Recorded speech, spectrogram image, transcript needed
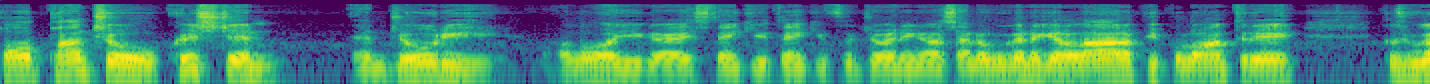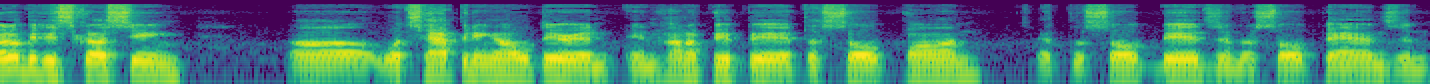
Paul Pancho, Christian, and Jody. Aloha, you guys. Thank you. Thank you for joining us. I know we're going to get a lot of people on today because we're going to be discussing uh, what's happening out there in, in Hanapepe at the salt pond, at the salt beds and the salt pans. And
